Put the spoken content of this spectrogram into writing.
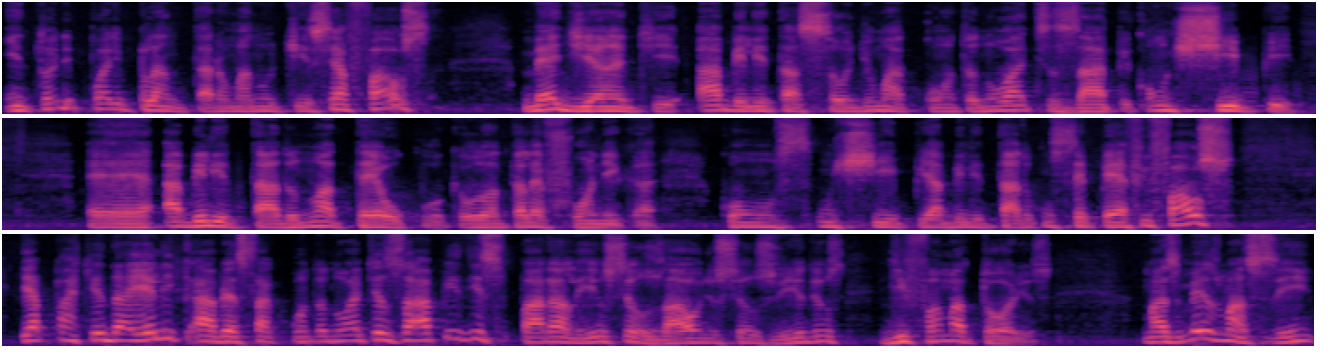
Então, ele pode plantar uma notícia falsa, mediante habilitação de uma conta no WhatsApp com chip é, habilitado no Atelco, é uma telefônica, com um chip habilitado com CPF falso, e a partir daí ele abre essa conta no WhatsApp e dispara ali os seus áudios, seus vídeos difamatórios. Mas mesmo assim,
